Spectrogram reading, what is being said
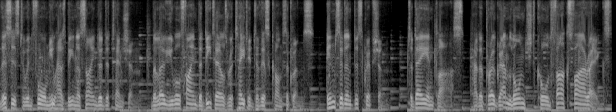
This is to inform you has been assigned a detention. Below you will find the details related to this consequence. Incident description. Today in class, had a program launched called Foxfire Eggs.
